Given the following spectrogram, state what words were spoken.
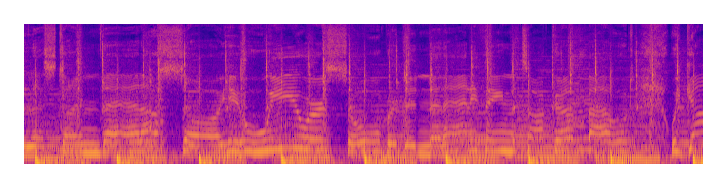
The last time that I saw you, we were sober, didn't have anything to talk about. We got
